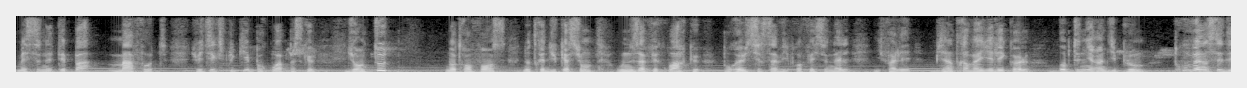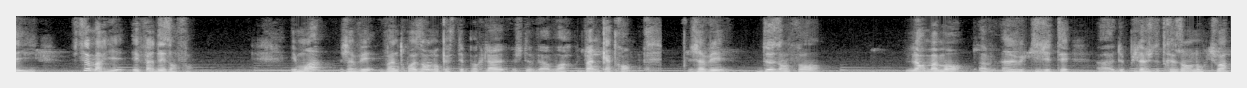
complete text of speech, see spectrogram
Mais ce n'était pas ma faute. Je vais t'expliquer pourquoi. Parce que durant toute notre enfance, notre éducation, on nous a fait croire que pour réussir sa vie professionnelle, il fallait bien travailler à l'école, obtenir un diplôme, trouver un CDI, se marier et faire des enfants. Et moi, j'avais 23 ans, donc à cette époque-là, je devais avoir 24 ans. J'avais deux enfants, leur maman, avec qui j'étais euh, depuis l'âge de 13 ans. Donc tu vois,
